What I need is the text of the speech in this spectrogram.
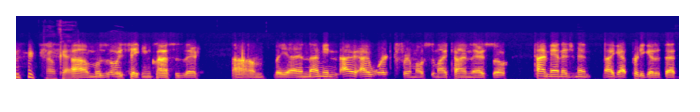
okay. Um, was always taking classes there. Um, but yeah, and I mean, I, I worked for most of my time there, so time management, I got pretty good at that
